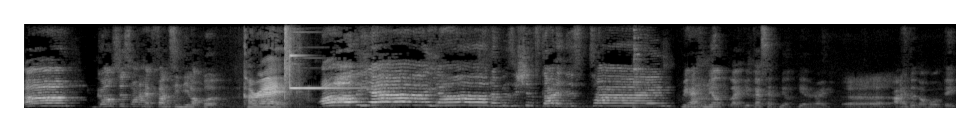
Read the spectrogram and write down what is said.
Um, girls just wanna have fun. Cyndi Lauper. Correct. Oh yeah, yeah. The musicians got it this time. We have milk, like you guys have milk here, right? Uh, I, After the whole thing,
